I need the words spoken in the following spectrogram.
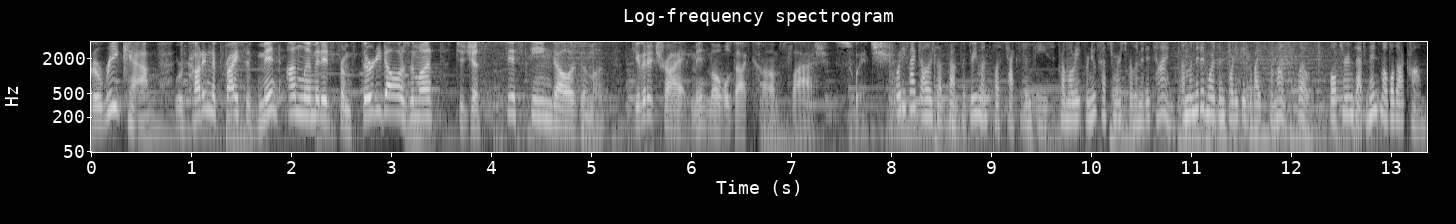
to recap, we're cutting the price of Mint Unlimited from $30 a month to just $15 a month. Give it a try at mintmobile.com slash switch. $45 upfront for three months plus taxes and fees. Promo for new customers for limited time. Unlimited more than 40 gigabytes per month. Slows. Full terms at mintmobile.com.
